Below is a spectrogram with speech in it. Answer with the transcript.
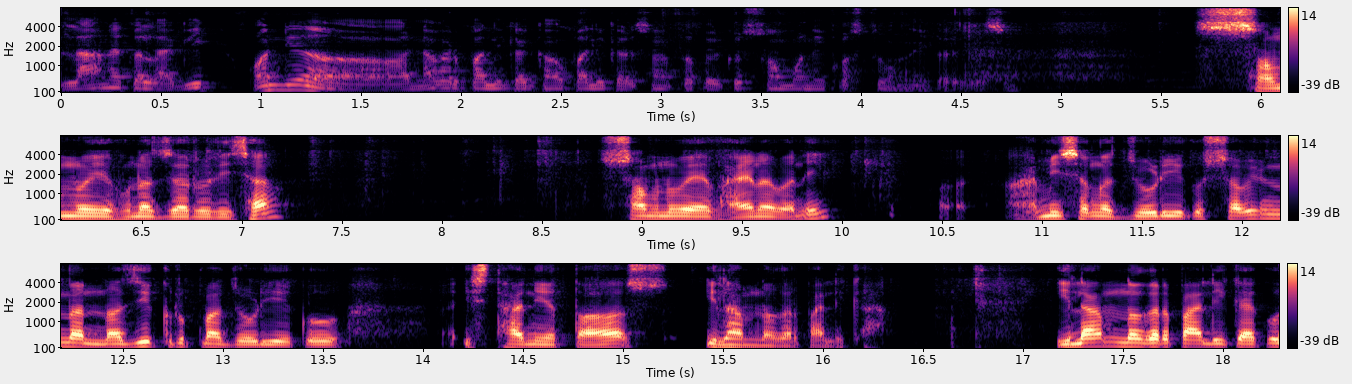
लानका लागि अन्य नगरपालिका गाउँपालिकाहरूसँग तपाईँहरूको समन्वय कस्तो हुने गरेको छ? समन्वय हुन जरुरी छ। समन्वय भएन भने हामीसँग जोडिएको सबैभन्दा नजिक रूपमा जोडिएको स्थानीय तह इलाम नगरपालिका। इलाम नगरपालिकाको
